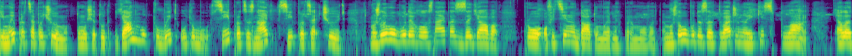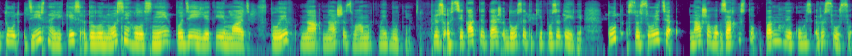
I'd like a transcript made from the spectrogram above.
І ми про це почуємо, тому що тут Янгол трубить у трубу. Всі про це знають, всі про це чують. Можливо, буде голосна якась заява про офіційну дату мирних перемовин. Можливо, буде затверджено якийсь план. Але тут дійсно якісь доленосні голосні події, які мають вплив на наше з вами майбутнє. Плюс ось ці карти теж досить такі позитивні. Тут стосується нашого захисту певного якогось ресурсу.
